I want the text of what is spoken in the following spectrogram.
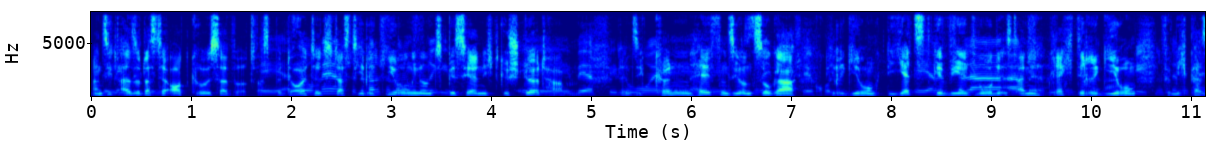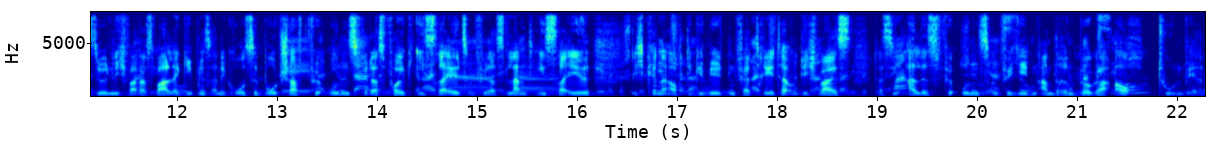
Man sieht also, dass der Ort größer wird, was bedeutet, dass die Regierungen uns bisher nicht gestört haben. Wenn sie können, helfen sie uns sogar. Die Regierung, die jetzt gewählt wurde, ist eine rechte Regierung. Für mich persönlich war das Wahlergebnis eine große Botschaft für uns, für das Volk Israels und für das Land Israel. Ich kenne auch die gewählten Vertreter und ich weiß, dass sie alles für uns und für jeden anderen Bürger auch tun werden.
